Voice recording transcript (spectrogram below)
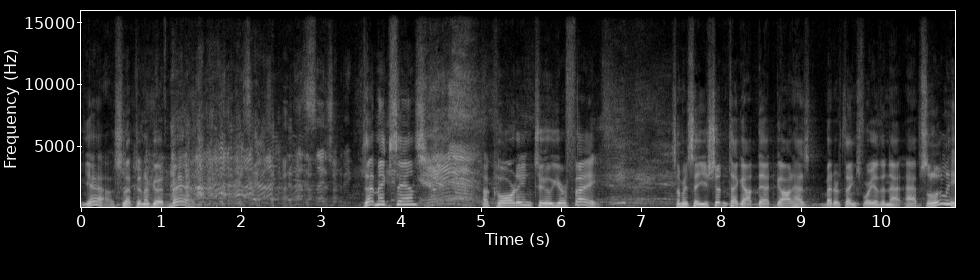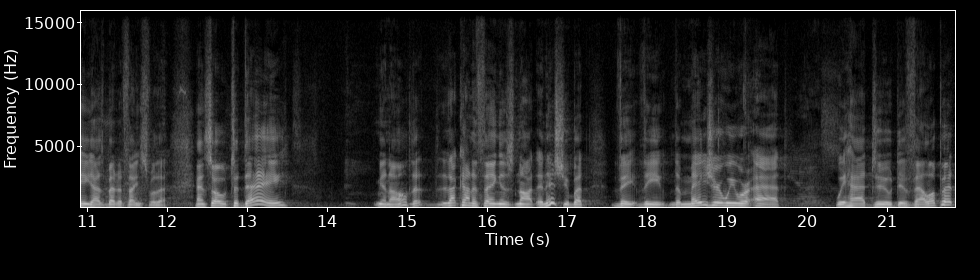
Yeah, slept in a good bed. That's such a big Does that make sense? According to your faith. Somebody say you shouldn't take out debt. God has better things for you than that. Absolutely, He has better things for that. And so today, you know, that, that kind of thing is not an issue. But the, the, the measure we were at, we had to develop it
